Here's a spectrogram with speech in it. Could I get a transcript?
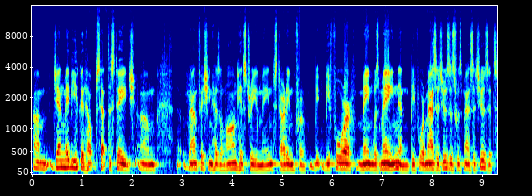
Um, Jen, maybe you could help set the stage. Um, ground fishing has a long history in Maine, starting from be- before Maine was Maine and before Massachusetts was Massachusetts.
